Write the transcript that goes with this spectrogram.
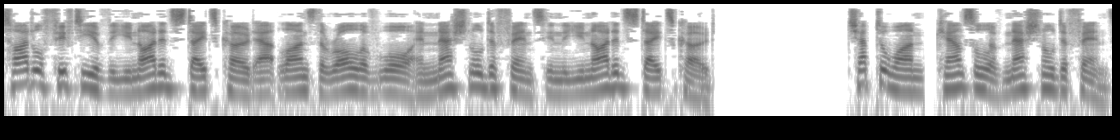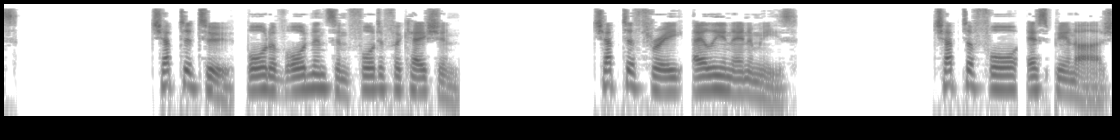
Title 50 of the United States Code outlines the role of war and national defense in the United States Code. Chapter 1 – Council of National Defense. Chapter 2 – Board of Ordnance and Fortification. Chapter 3 – Alien enemies. Chapter 4 – Espionage.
